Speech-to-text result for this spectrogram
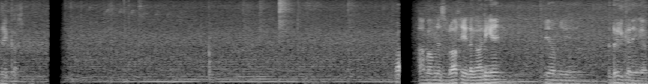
देखकर अब हमने सुराख लगा लिए हैं। ये हम ये ड्रिल करेंगे अब।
